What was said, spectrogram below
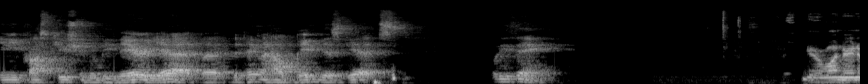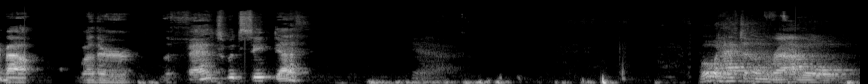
any prosecution will be there yet, but depending on how big this gets, what do you think? You're wondering about whether the feds would seek death? Yeah. What would have to unravel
